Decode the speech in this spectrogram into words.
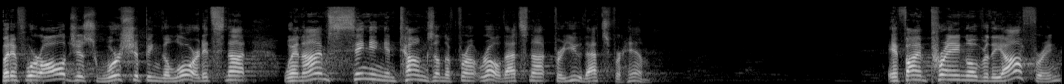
But if we're all just worshiping the Lord, it's not when I'm singing in tongues on the front row, that's not for you, that's for Him. If I'm praying over the offering,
